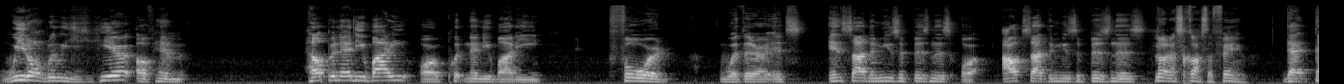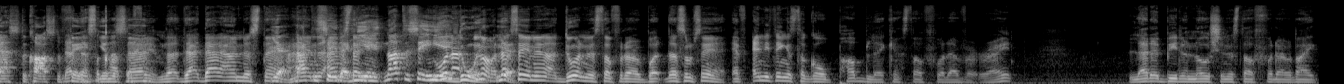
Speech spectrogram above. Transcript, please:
we don't really hear of him helping anybody or putting anybody forward, whether it's inside the music business or outside the music business. No, that's a cost of fame. That that's the cost of That, fame. that's the you cost of understand? fame. That, that that I understand. Yeah, not I- to say that he ain't not to say he ain't not, doing no, it. not yeah. saying they're not doing this stuff, whatever. But that's what I'm saying. If anything is to go public and stuff, whatever, right? Let it be the notion and stuff, whatever. Like,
